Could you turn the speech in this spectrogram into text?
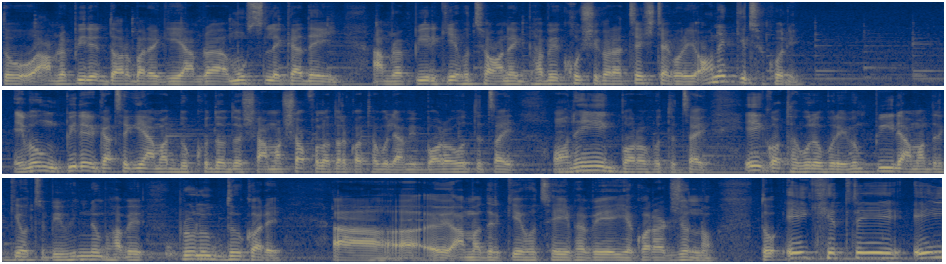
তো আমরা পীরের দরবারে গিয়ে আমরা মুসলেকা দেই। আমরা পীরকে হচ্ছে অনেকভাবে খুশি করার চেষ্টা করি, অনেক কিছু করি। এবং পীরের কাছে গিয়ে আমার দুঃখ দুর্দশা, আমার সফলতার কথা বলে আমি বড় হতে চাই, অনেক বড় হতে চাই, এই কথাগুলো বলে এবং পীর আমাদেরকে হচ্ছে বিভিন্নভাবে প্রলুব্ধ করে। আমাদেরকে হচ্ছে এইভাবে ইয়ে করার জন্য। তো এই ক্ষেত্রে এই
